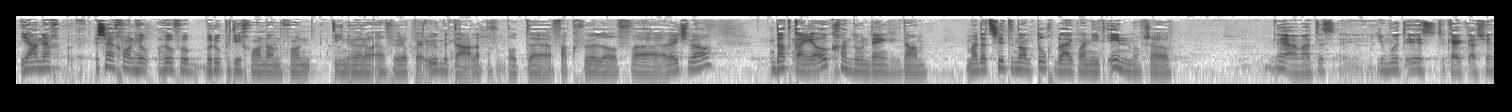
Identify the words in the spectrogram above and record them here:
Ja, nee, er zijn gewoon heel, heel veel beroepen die gewoon dan gewoon 10 euro, 11 euro per uur betalen. Bijvoorbeeld eh vakvullen of eh, weet je wel. Dat kan je ook gaan doen, denk ik dan. Maar dat zit er dan toch blijkbaar niet in of zo. Ja, maar het is, je moet eerst... Kijk, als je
